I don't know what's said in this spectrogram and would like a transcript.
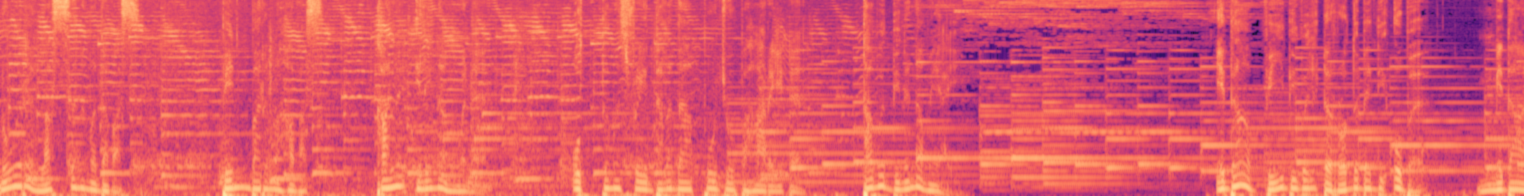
නුවර ලස්සනම දවස් පින්බරම හවස් කල එලිනම් වන උත්තම ශ්‍රී දළදා පූජෝපහාරයට තව දින නමයයි. එදා වීදිවලට රොද බැදි ඔබ මෙදා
